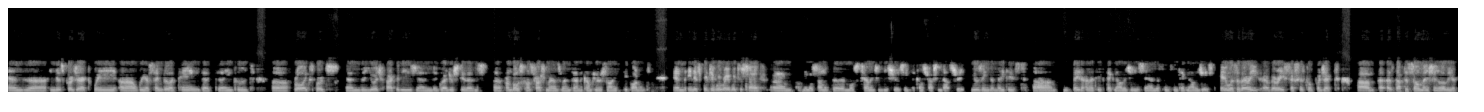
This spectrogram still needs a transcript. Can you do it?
And uh, in this project, we uh, we assembled a team that uh, includes uh, Fluor experts and the UH faculties and the graduate students uh, from both construction management and the computer science department. And in this project, we were able to solve, um, you know, some of the most challenging issues in the construction industry using the latest um, data analytic technologies and the sensing technologies. It was a very, a very successful project. Um, as Dr. Song mentioned earlier,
